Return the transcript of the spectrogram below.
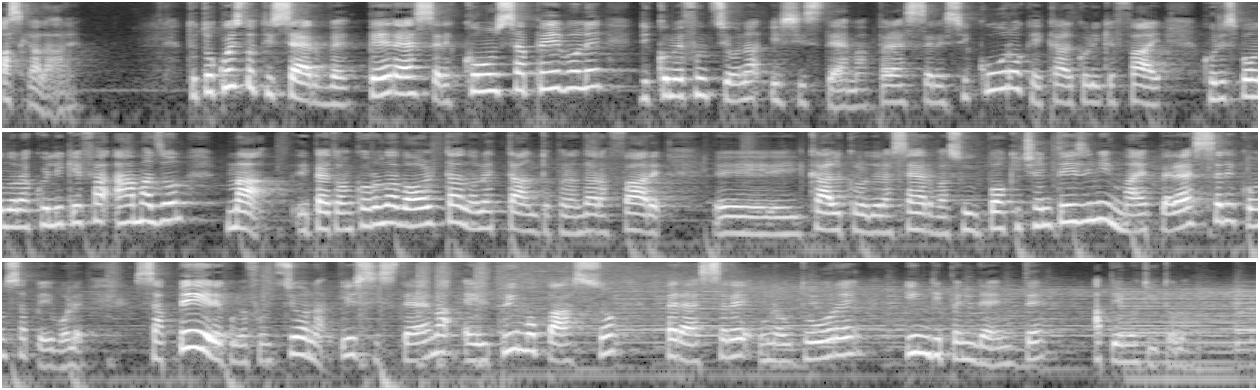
a scalare. Tutto questo ti serve per essere consapevole di come funziona il sistema, per essere sicuro che i calcoli che fai corrispondono a quelli che fa Amazon, ma ripeto ancora una volta, non è tanto per andare a fare eh, il calcolo della serva sui pochi centesimi, ma è per essere consapevole. Sapere come funziona il sistema è il primo passo per essere un autore indipendente a pieno titolo.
